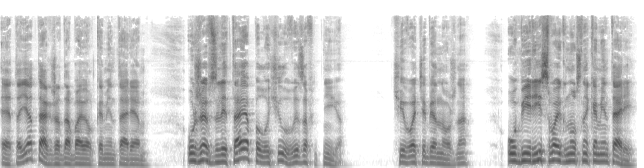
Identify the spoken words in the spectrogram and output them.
Это я также добавил к комментариям. Уже взлетая, получил вызов от нее. «Чего тебе нужно?» «Убери свой гнусный комментарий».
